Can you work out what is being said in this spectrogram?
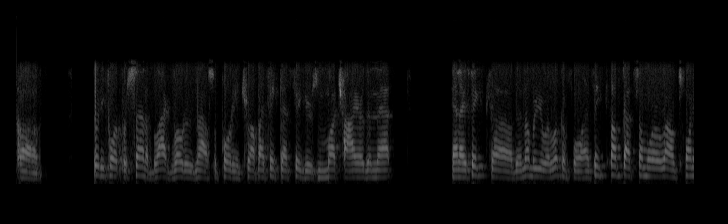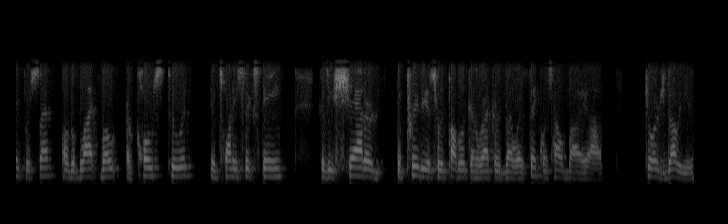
uh, uh, 34% of black voters now supporting Trump. I think that figure is much higher than that. And I think uh, the number you were looking for, I think Trump got somewhere around 20% of the black vote or close to it in 2016 because he shattered the previous Republican record that I think was held by uh, George W.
